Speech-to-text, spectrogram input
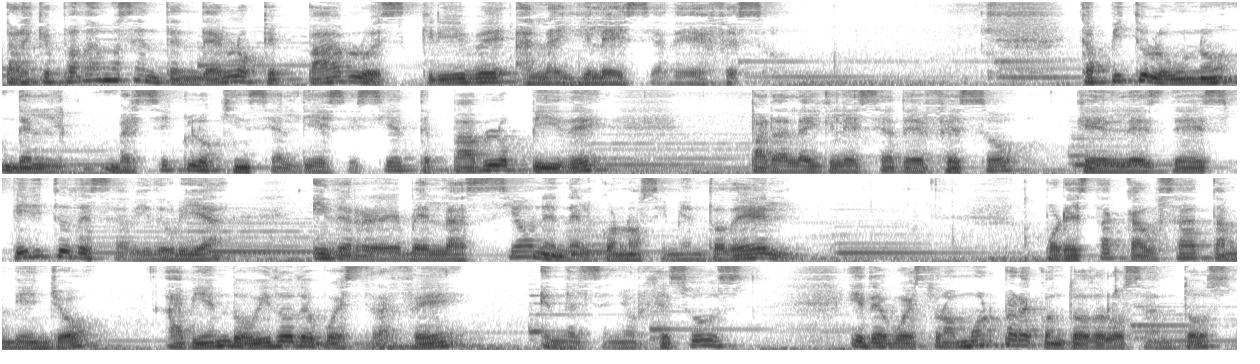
para que podamos entender lo que Pablo escribe a la iglesia de Éfeso. Capítulo 1 del versículo 15 al 17. Pablo pide para la iglesia de Éfeso que les dé espíritu de sabiduría y de revelación en el conocimiento de Él. Por esta causa también yo, habiendo oído de vuestra fe en el Señor Jesús y de vuestro amor para con todos los santos,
